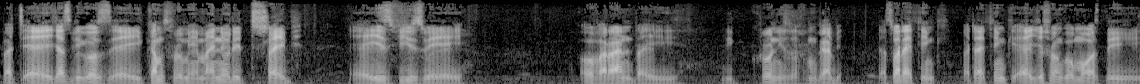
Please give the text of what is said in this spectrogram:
but uh, just because uh, he comes from a minority tribe, uh, his views were overrun by the cronies of Mugabe. That's what I think. But I think uh, Joshua Nkomo was the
